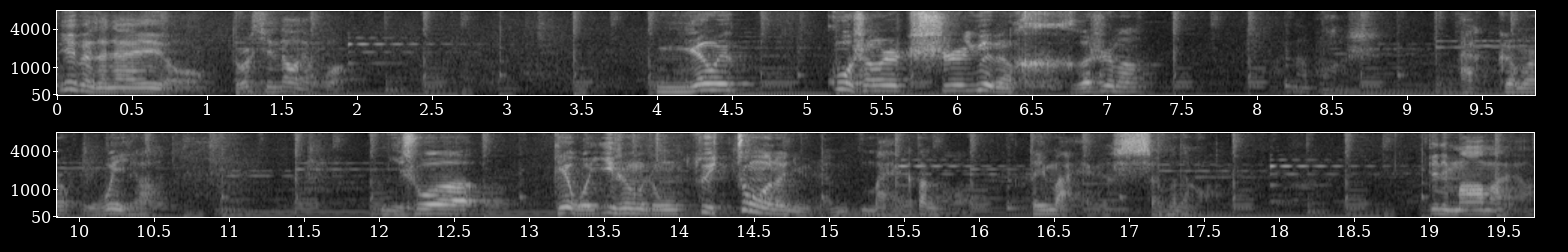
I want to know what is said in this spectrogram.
月饼咱家也有，都是新到的货。你认为过生日吃月饼合适吗？那不合适。哎，哥们儿，我问一下，你说给我一生中最重要的女人买个蛋糕，得买一个什么蛋糕？给你妈买啊？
